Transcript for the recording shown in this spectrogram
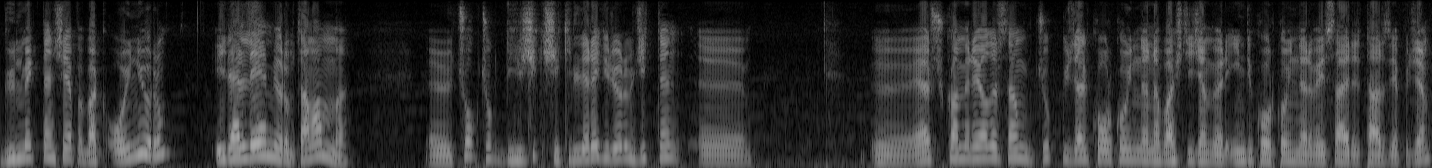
gülmekten şey yapar. Bak oynuyorum ilerleyemiyorum tamam mı? Ee, çok çok değişik şekillere giriyorum cidden e, e, eğer şu kamerayı alırsam çok güzel korku oyunlarına başlayacağım öyle indie korku oyunları vesaire tarzı yapacağım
